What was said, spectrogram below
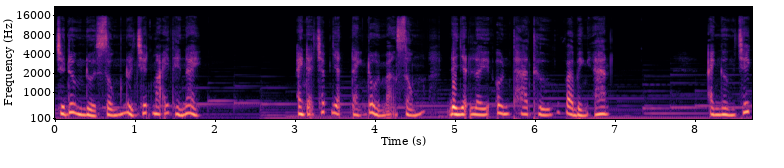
chứ đừng nửa sống nửa chết mãi thế này. Anh đã chấp nhận đánh đổi mạng sống để nhận lấy ơn tha thứ và bình an. Anh ngừng trích,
